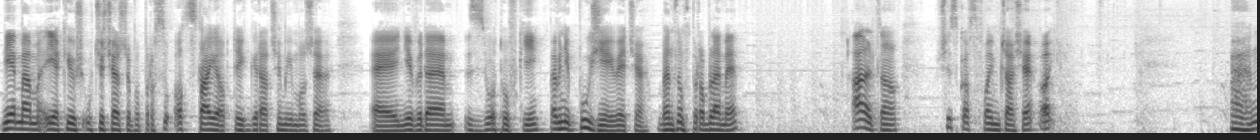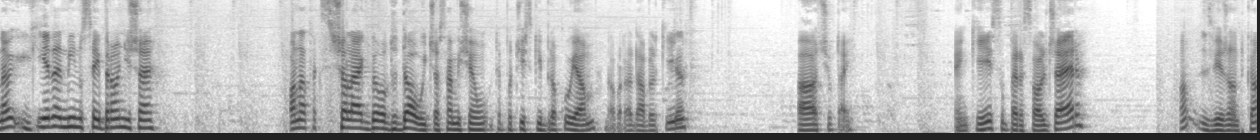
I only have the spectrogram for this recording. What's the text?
Nie mam jakiegoś uczucia, że po prostu odstaję od tych graczy, mimo że e, nie wydałem złotówki. Pewnie później, wiecie, będą problemy. Ale to wszystko w swoim czasie. Oj. E, No jeden minus tej broni, że ona tak strzela jakby od dołu i czasami się te pociski blokują. Dobra, double kill. O, tutaj. Dzięki, super soldier. O, zwierzątko.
